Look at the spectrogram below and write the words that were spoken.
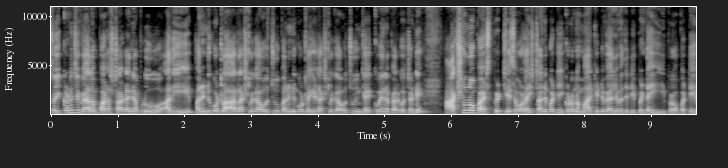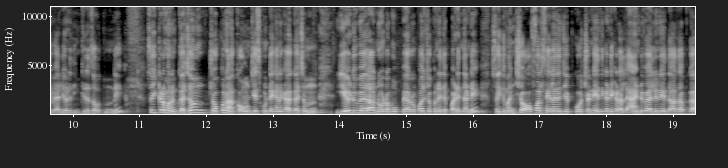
సో ఇక్కడ నుంచి వేలంపాట స్టార్ట్ అయినప్పుడు అది పన్నెండు కోట్ల ఆరు లక్షలు కావచ్చు పన్నెండు కోట్ల ఏడు లక్షలు కావచ్చు ఇంకా ఎక్కువైనా పెరగచ్చు అండి ఆక్షన్లో పార్టిసిపేట్ చేసే వాళ్ళ ఇష్టాన్ని బట్టి ఇక్కడ ఉన్న మార్కెట్ వాల్యూ మీద డిపెండ్ అయ్యి ఈ ప్రాపర్టీ వాల్యూ అనేది ఇంక్రీజ్ అవుతుంది. సో ఇక్కడ మనం గజం చొప్పున కౌంట్ చేసుకుంటే కనుక గజం ఏడు వేల నూట ముప్పై ఆరు చొప్పున అయితే పడిందండి. సో ఇది మంచి ఆఫర్ సేల్ అని చెప్పుకోవచ్చండి. ఎందుకంటే ఇక్కడ ల్యాండ్ వాల్యూని దాదాపుగా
